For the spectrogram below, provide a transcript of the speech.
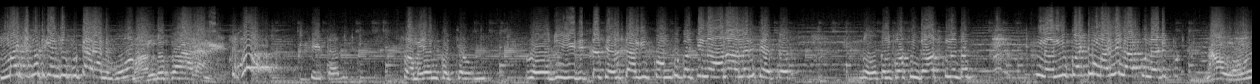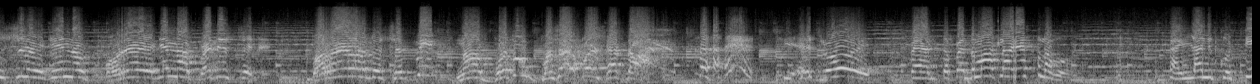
మంచి పుట్టుకు ఎందుకు పుట్టారా నువ్వు? సమయానికి వచ్చావు. రోజు ఈడితో చెడు తాగి కొంపుకొచ్చి నానా అల్లరి చేస్తారు. నూకల కోసం దాచుకున్న నన్ను కొట్టి మళ్ళీ లాక్కున్నాడు ఇప్పుడు. నా వంశం ఏంటి నా పొరేది నా ప్రతిష్టది పరాయణతో చెప్పి నా బతుకు బజార్ పెద్ద పెద్ద మాట్లాడేస్తున్నావు. కళ్ళాన్ని కొట్టి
